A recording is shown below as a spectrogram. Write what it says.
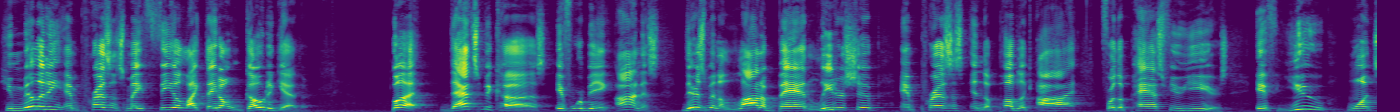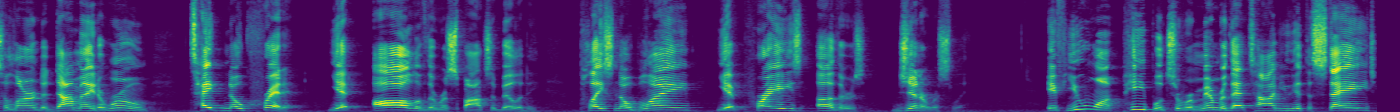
Humility and presence may feel like they don't go together, but that's because, if we're being honest, there's been a lot of bad leadership and presence in the public eye for the past few years. If you want to learn to dominate a room, Take no credit, yet all of the responsibility. Place no blame, yet praise others generously. If you want people to remember that time you hit the stage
